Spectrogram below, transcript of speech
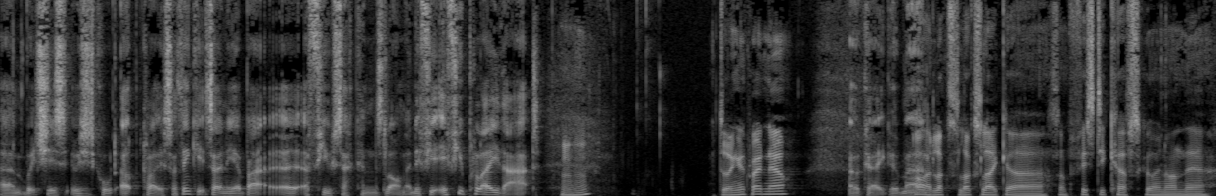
um, which is which is called Up Close, I think it's only about a, a few seconds long, and if you if you play that, mm-hmm. doing it right now. Okay, good man. Oh, it looks looks like uh, some fisticuffs going on there.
